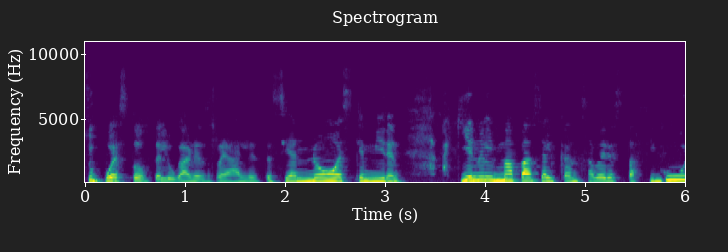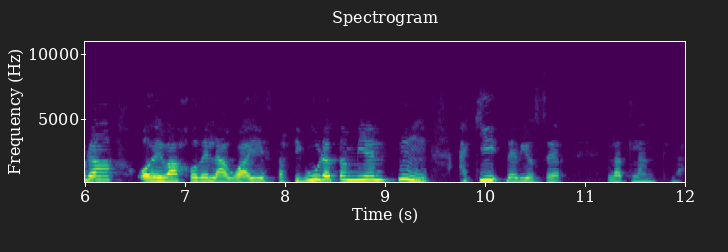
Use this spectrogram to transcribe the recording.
supuestos de lugares reales. Decían, no, es que miren, aquí en el mapa se alcanza a ver esta figura o debajo del agua hay esta figura también. Hmm, aquí debió ser la Atlántida.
